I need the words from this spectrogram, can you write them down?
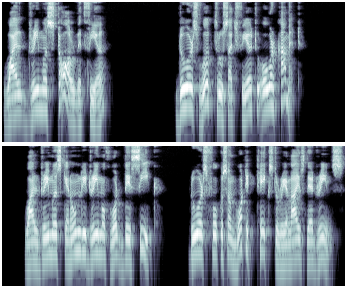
While dreamers stall with fear, doers work through such fear to overcome it. While dreamers can only dream of what they seek, doers focus on what it takes to realize their dreams.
